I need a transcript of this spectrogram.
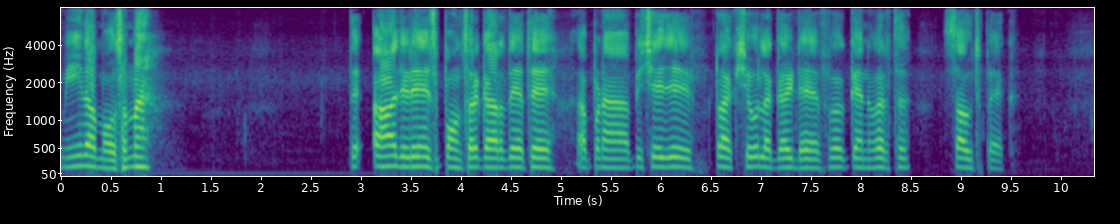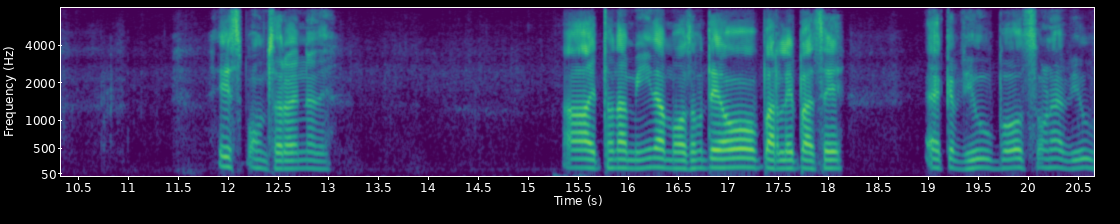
ਮੀਂਹ ਦਾ ਮੌਸਮ ਹੈ। ਤੇ ਆ ਜਿਹੜੇ ਸਪਾਂਸਰ ਕਰਦੇ ਇੱਥੇ, ਆਪਣਾ ਪਿੱਛੇ ਜੇ ਟਰੱਕ ਸ਼ੋਅ ਲੱਗਾ ਸੀ ਡੈਫ ਕੈਨਵਰਥ ਸਾਊਥ ਪੈਕ ਇਹ ਸਪਾਂਸਰ ਆ ਇਹਨਾਂ ਦੇ। ਆ ਇੱਥੋਂ ਦਾ ਮੀਂਹ ਦਾ ਮੌਸਮ ਤੇ ਉਹ ਪਰਲੇ ਪਾਸੇ ਇੱਕ ਵਿਊ ਬਹੁਤ ਸੋਹਣਾ ਵਿਊ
